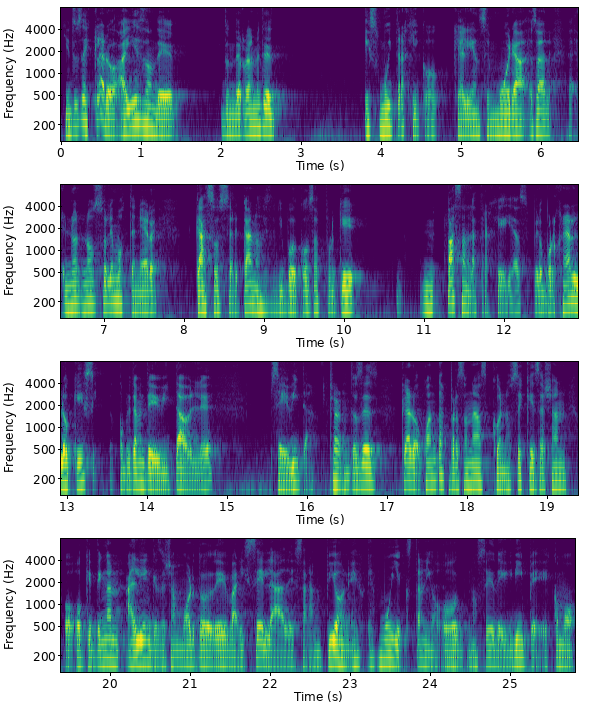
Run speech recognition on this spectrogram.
y entonces, claro, ahí es donde, donde realmente es muy trágico que alguien se muera. O sea, no, no solemos tener casos cercanos de este tipo de cosas porque pasan las tragedias, pero por lo general lo que es completamente evitable se evita. Claro. Entonces, claro, ¿cuántas personas conoces que se hayan, o, o que tengan alguien que se haya muerto de varicela, de sarampión? Es, es muy extraño, o no sé, de gripe. Es como,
